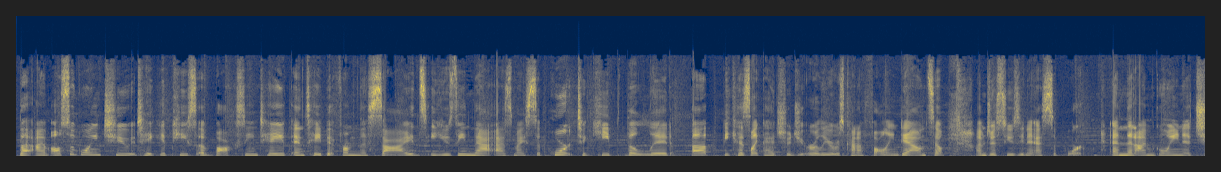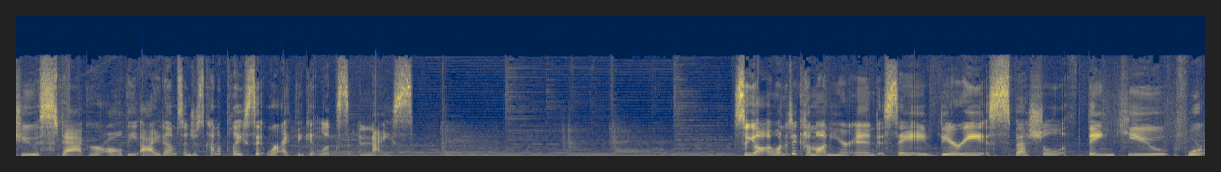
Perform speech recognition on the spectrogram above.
But I'm also going to take a piece of boxing tape and tape it from the sides, using that as my support to keep the lid up because like I had showed you earlier, it was kind of falling down. So I'm just using it as support. And then I'm going to stagger all the items and just kind of place it where I think it looks nice. So y'all, I wanted to come on here and say a very special thank you for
